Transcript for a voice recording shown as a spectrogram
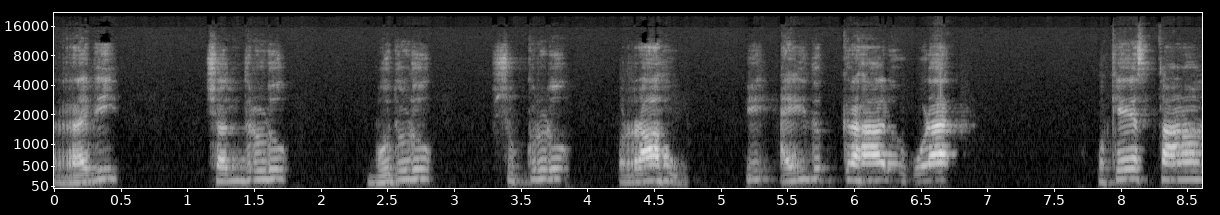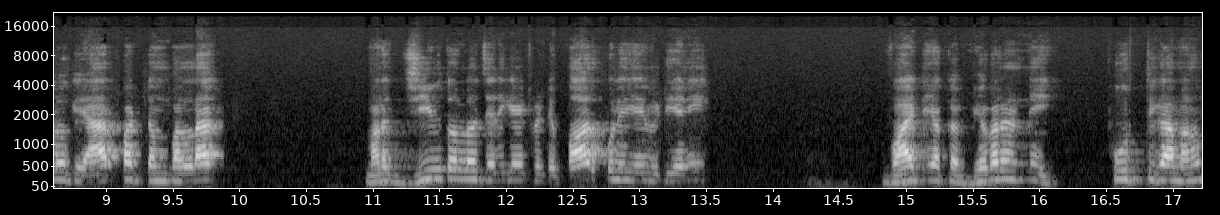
రవి చంద్రుడు బుధుడు శుక్రుడు రాహు ఈ ఐదు గ్రహాలు కూడా ఒకే స్థానంలోకి ఏర్పడటం వల్ల మన జీవితంలో జరిగేటువంటి మార్పులు ఏమిటి అని వాటి యొక్క వివరణని పూర్తిగా మనం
